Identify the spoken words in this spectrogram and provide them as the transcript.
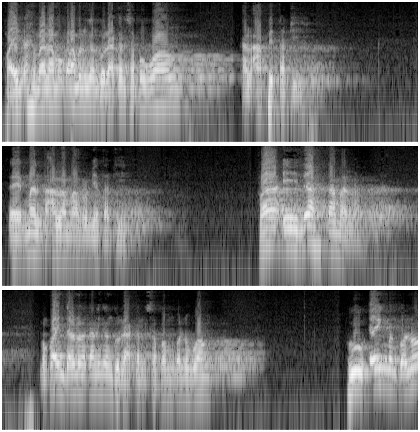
Fa in ahmala mongko lamun ngguraken sapa wong al-abid tadi. Eh man ta'allama ramya tadi. Fa idah Mongko ing dalem kali ngguraken sapa mengkono wong hu ing mengkono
